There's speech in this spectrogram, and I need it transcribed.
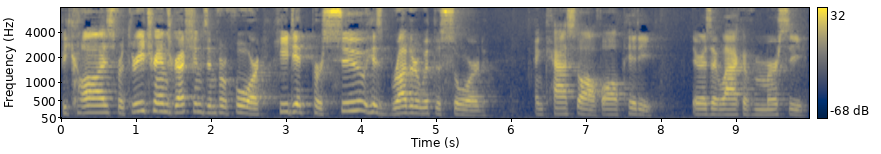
Because for three transgressions and for four, he did pursue his brother with the sword and cast off all pity. There is a lack of mercy.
